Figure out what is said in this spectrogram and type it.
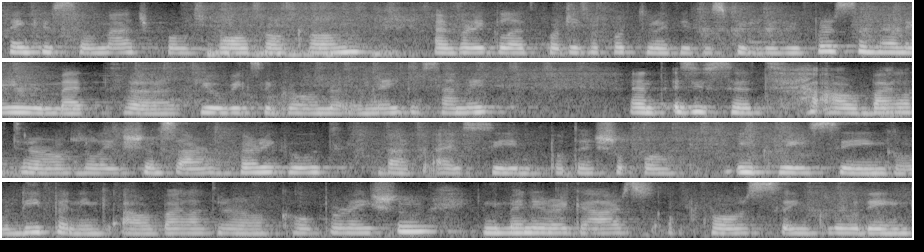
Thank you so much for welcome. I'm very glad for this opportunity to speak with you personally. We met uh, a few weeks ago on the NATO summit. And as you said, our bilateral relations are very good, but I see the potential for increasing or deepening our bilateral cooperation in many regards, of course, including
